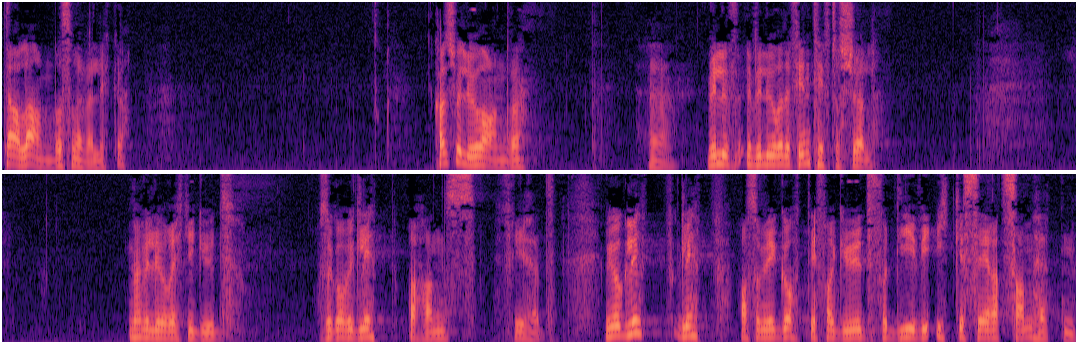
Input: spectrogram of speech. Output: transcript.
Det er alle andre som er vellykka. Kanskje vi lurer andre. Vi lurer definitivt oss sjøl. Men vi lurer ikke Gud. Og så går vi glipp av hans frihet. Vi går glipp, glipp av så mye godt ifra Gud fordi vi ikke ser at sannheten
